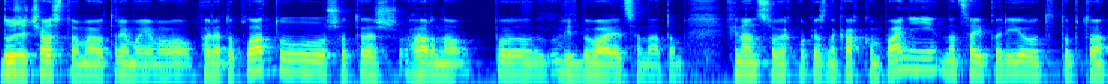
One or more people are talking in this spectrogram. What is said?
Дуже часто ми отримуємо передоплату, що теж гарно відбивається на там фінансових показниках компанії на цей період. Тобто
